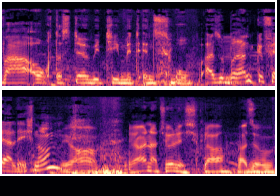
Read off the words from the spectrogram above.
war auch das Derby-Team mit in Swoop. Also mhm. brandgefährlich, ne? Ja, ja, natürlich, klar. Also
